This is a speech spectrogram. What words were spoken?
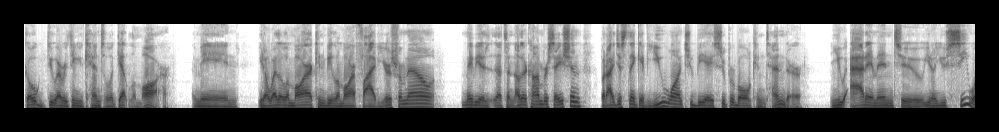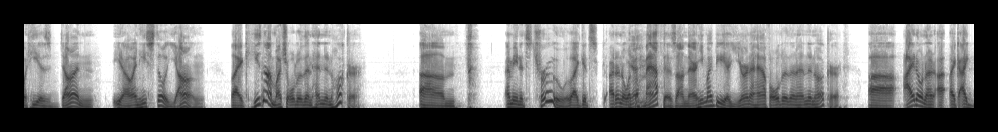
go do everything you can to get Lamar. I mean, you know, whether Lamar can be Lamar five years from now, maybe that's another conversation. But I just think if you want to be a Super Bowl contender, you add him into, you know, you see what he has done, you know, and he's still young. Like he's not much older than Hendon Hooker. Um, I mean, it's true. Like it's, I don't know what Yeah. the math is on there. He might be a year and a half older than Hendon Hooker. Uh, I don't know. I- Like I,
